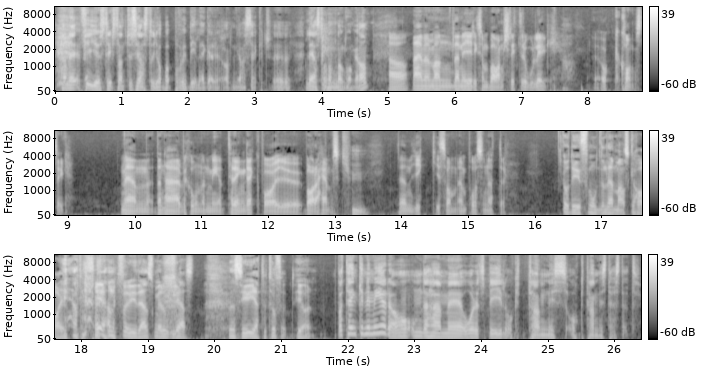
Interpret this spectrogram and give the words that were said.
Han är fyrhjulsdriftsentusiast och jobbar på bilägare. Ja, ni har säkert eh, läst honom någon gång. Ja, ja nej men man, den är ju liksom barnsligt rolig och konstig. Men den här versionen med terrängdäck var ju bara hemsk. Mm. Den gick som en påse nötter. Och det är ju förmodligen den man ska ha egentligen, för det är ju den som är roligast. Den ser ju jättetuff ut, det gör den. Vad tänker ni mer då om det här med årets bil och Tannis och Tannistestet?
